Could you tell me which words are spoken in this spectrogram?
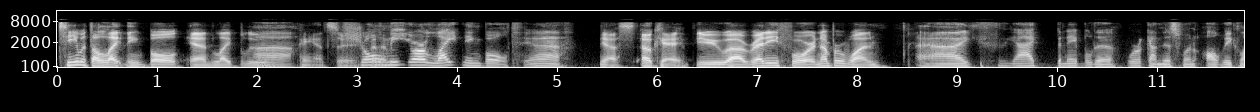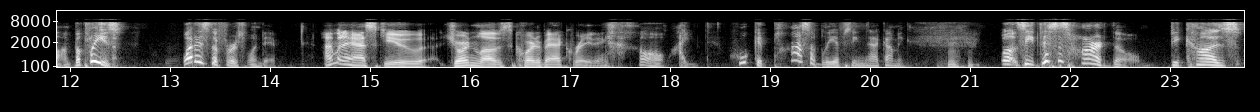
Team with a lightning bolt and light blue Ah, pants. Show whatever. me your lightning bolt. Yeah. Yes. Okay. You uh, ready for number one? I I've been able to work on this one all week long. But please, what is the first one, Dave? I'm going to ask you Jordan Love's quarterback rating. Oh, I who could possibly have seen that coming? well, see, this is hard though because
